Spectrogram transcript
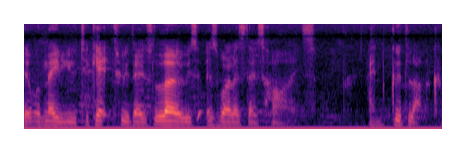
that will enable you to get through those lows as well as those highs. And good luck.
